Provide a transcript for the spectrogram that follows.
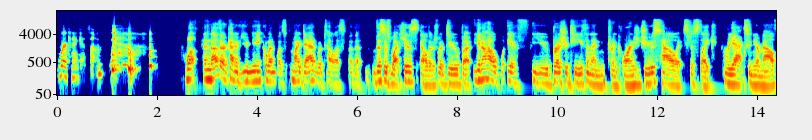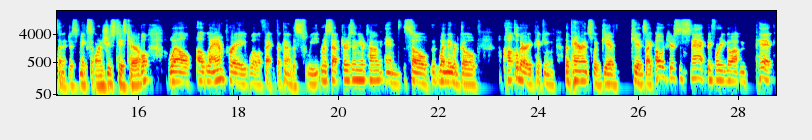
where can I get some? well, another kind of unique one was my dad would tell us that this is what his elders would do. But you know how if you brush your teeth and then drink orange juice, how it's just like reacts in your mouth and it just makes the orange juice taste terrible? Well, a lamprey will affect the kind of the sweet receptors in your tongue. And so when they would go, huckleberry picking, the parents would give kids like, "Oh, here's a snack before you go out and pick."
